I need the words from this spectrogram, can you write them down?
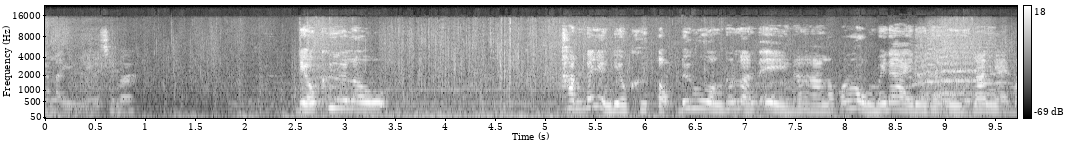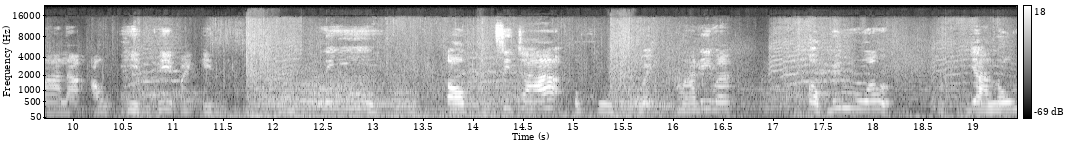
อะไรอย่างเงี้ยใช่ไหม เดี๋ยวคือเราทำได้อย่างเดียวคือตบด้วยงวงเท่านั้นเองนะคะเราก็ลงไม่ได้ด้วยนะเออนั่นไงมาแล้วเอาหินพี่ไปกิน นี่ตบสิจ้าโอ้โหมาดิมาตบด้วยงวง อย่าล้ม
